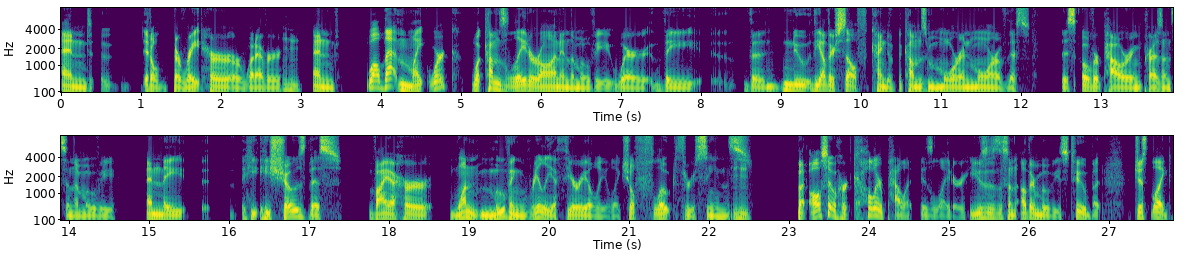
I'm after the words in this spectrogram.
and uh, it'll berate her or whatever. Mhm. And while that might work, what comes later on in the movie, where the the new the other self kind of becomes more and more of this this overpowering presence in the movie, and they he he shows this via her one moving really ethereally, like she'll float through scenes. Mhm. But also her color palette is lighter. He uses this in other movies too, but just like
